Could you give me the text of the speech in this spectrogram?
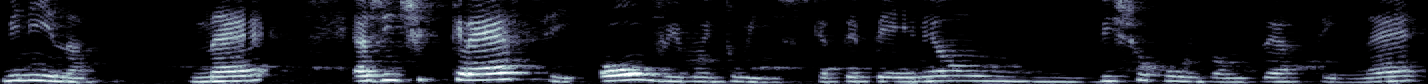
menina, né? A gente cresce, ouve muito isso, que a TPM é um bicho ruim, vamos dizer assim, né?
